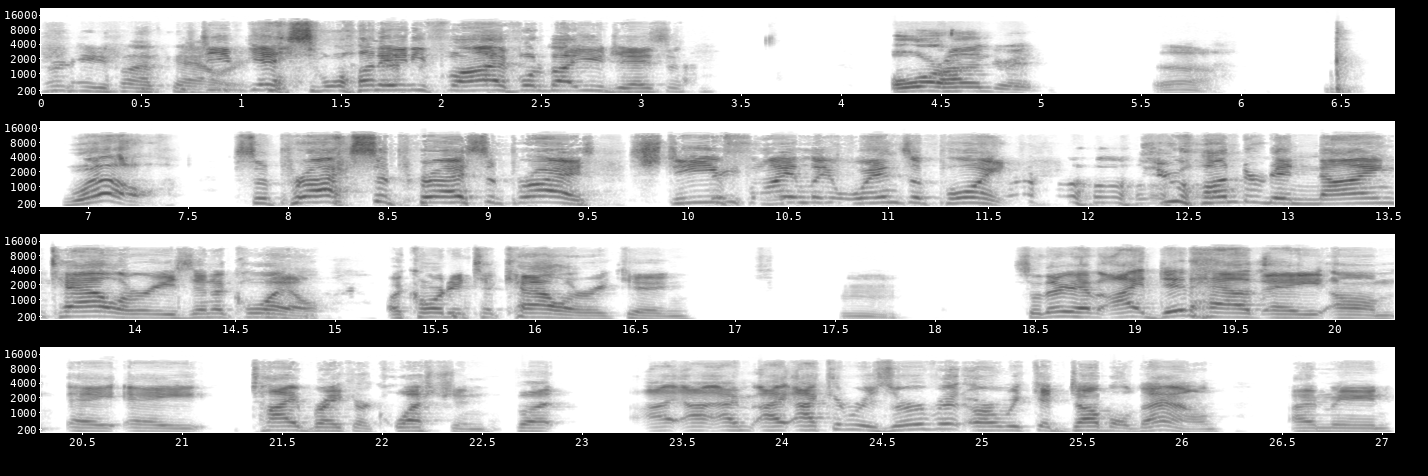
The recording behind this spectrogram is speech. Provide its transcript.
185 calories. Steve gets 185. What about you, Jason? 400. Ugh. Well, Surprise, surprise, surprise. Steve finally wins a point. 209 calories in a quail, according to Calorie King. Hmm. So there you have. I did have a um a a tiebreaker question, but I I I, I could reserve it, or we could double down. I mean,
